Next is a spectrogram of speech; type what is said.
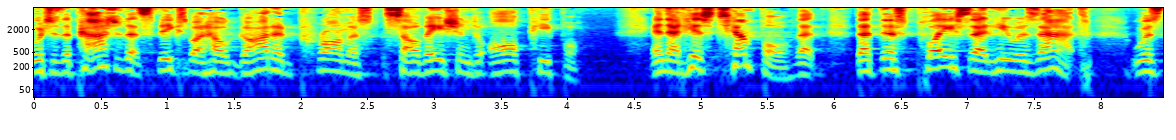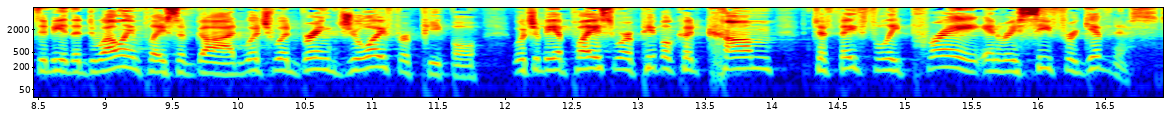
which is a passage that speaks about how God had promised salvation to all people and that his temple, that, that this place that he was at, was to be the dwelling place of God, which would bring joy for people, which would be a place where people could come to faithfully pray and receive forgiveness.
